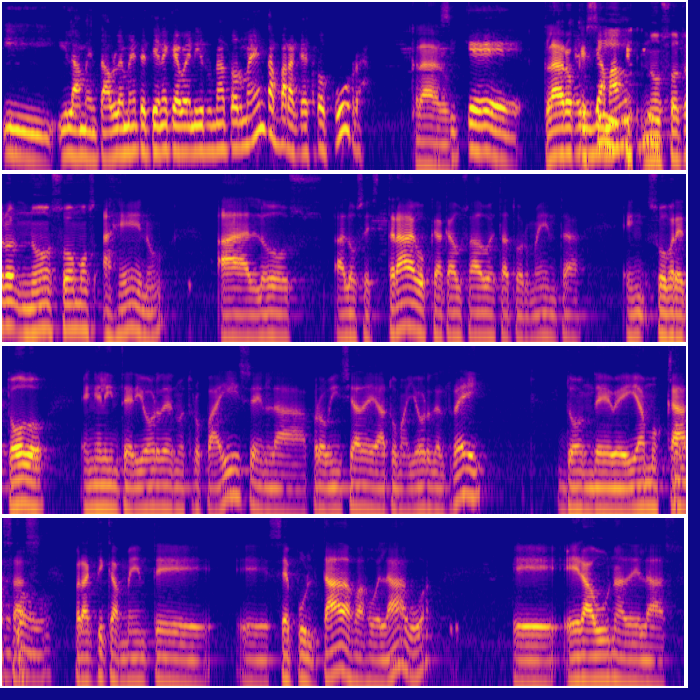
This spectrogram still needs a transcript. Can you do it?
y, y, lamentablemente tiene que venir una tormenta para que esto ocurra. Claro. Así que... Claro que sí, nosotros no somos ajenos a los, a los estragos que ha causado esta tormenta, en, sobre todo en el interior de nuestro país, en la provincia de Atomayor del Rey, donde veíamos casas prácticamente eh, sepultadas bajo el agua. Eh, era una de las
